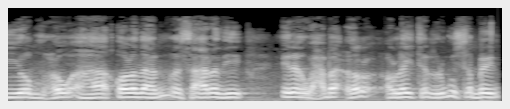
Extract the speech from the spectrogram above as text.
iyo muxuu ahaa qoladan nasaaradii inaan waxba coleytan lagu samayn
